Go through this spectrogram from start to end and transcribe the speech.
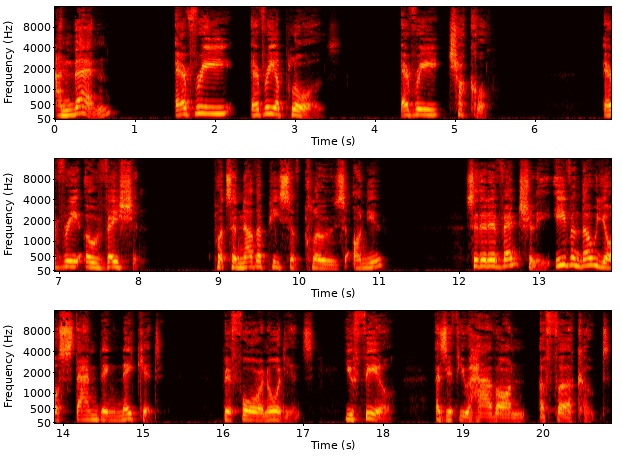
And then every every applause, every chuckle, every ovation puts another piece of clothes on you so that eventually, even though you're standing naked before an audience, you feel as if you have on a fur coat.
